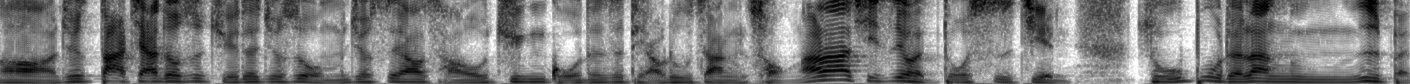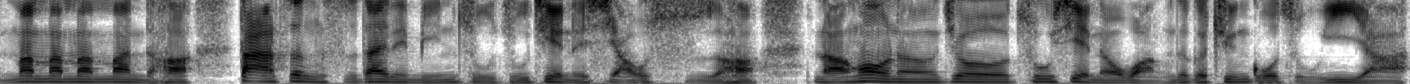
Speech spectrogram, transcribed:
啊，就是大家都是觉得，就是我们就是要朝军国的这条路这样冲啊。那其实有很多事件，逐步的让日本慢慢慢慢的哈，大正时代的民主逐渐的消失哈，然后呢，就出现了往这个军国主义啊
